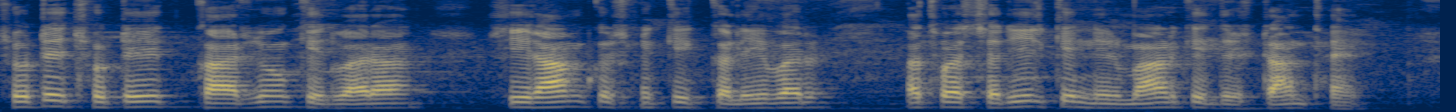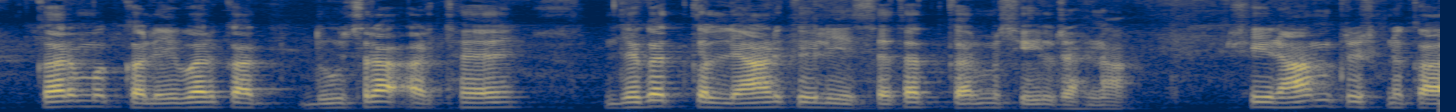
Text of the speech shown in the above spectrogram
छोटे छोटे कार्यों के द्वारा श्री रामकृष्ण के कलेवर अथवा शरीर के निर्माण के दृष्टांत हैं। कर्म कलेवर का दूसरा अर्थ है जगत कल्याण के लिए सतत कर्मशील रहना। श्री रामकृष्ण का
